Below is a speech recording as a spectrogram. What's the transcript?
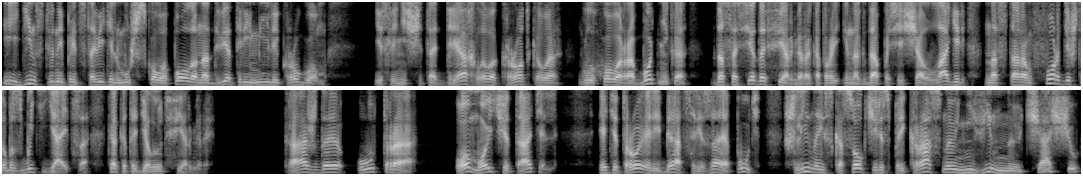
и единственный представитель мужского пола на две-три мили кругом, если не считать дряхлого, кроткого, глухого работника до соседа-фермера, который иногда посещал лагерь на старом форде, чтобы сбыть яйца, как это делают фермеры. Каждое утро, о мой читатель, эти трое ребят, срезая путь, шли наискосок через прекрасную невинную чащу,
